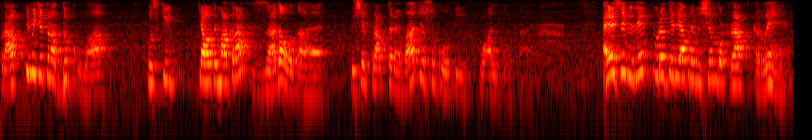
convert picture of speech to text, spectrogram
प्राप्ति में जितना दुख हुआ, उसकी क्या होती मात्रा? ज़्यादा होता है। विषय प्राप्त करने बाद जो सुख होती, वो अल्प होता है। ऐसे विवेक पूर्वक यदि आपने विषयों को प्राप्त कर रहे हैं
